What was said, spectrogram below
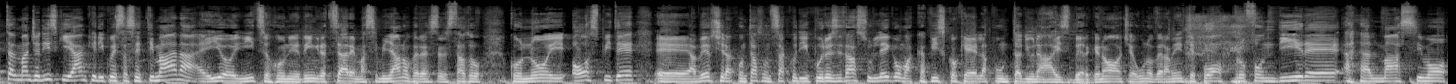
Vetta il Mangiadischi anche di questa settimana. E io inizio con il ringraziare Massimiliano per essere stato con noi ospite e averci raccontato un sacco di curiosità sul Lego, ma capisco che è la punta di un iceberg, no? Cioè uno veramente può approfondire al massimo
